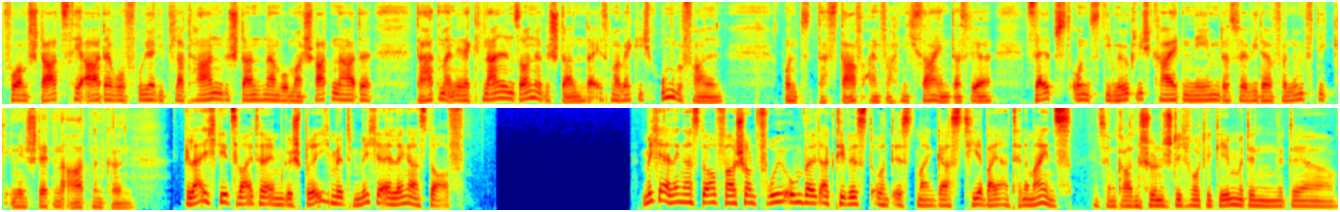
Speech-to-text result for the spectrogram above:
vor dem Staatstheater, wo früher die Platanen gestanden haben, wo man Schatten hatte, da hat man in der knallen Sonne gestanden, da ist man wirklich umgefallen. Und das darf einfach nicht sein, dass wir selbst uns die Möglichkeiten nehmen, dass wir wieder vernünftig in den Städten atmen können. Gleich geht's weiter im Gespräch mit Michael Lengersdorf. Michael Lengersdorf war schon früh Umweltaktivist und ist mein Gast hier bei Antenne Mainz. Jetzt haben gerade ein schönes Stichwort gegeben mit, den, mit der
